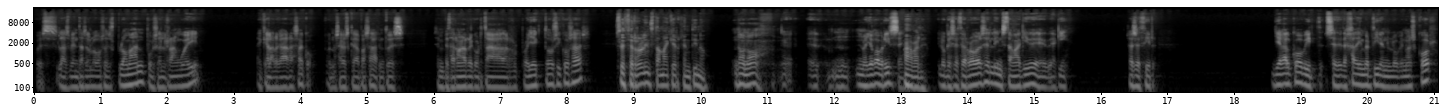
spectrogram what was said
pues las ventas de Globo se desploman, pues el runway hay que alargar a saco, pues no sabes qué va a pasar. Entonces se empezaron a recortar proyectos y cosas. Se cerró el Instamac argentino. No, no, eh, eh, no llegó a abrirse. Ah, vale. Lo que se cerró es el Instamaki de, de aquí. O sea, es decir, llega el COVID, se deja de invertir en lo que no es core,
